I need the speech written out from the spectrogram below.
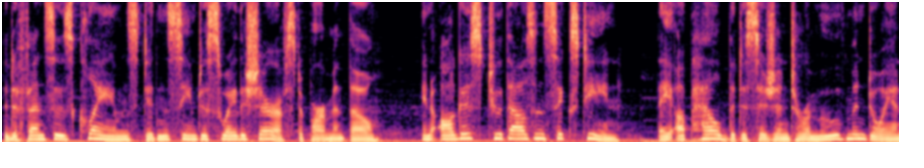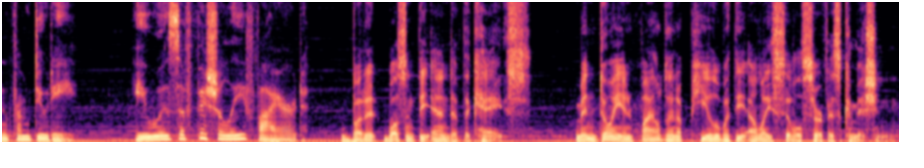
The defense's claims didn't seem to sway the sheriff's department, though. In August 2016, they upheld the decision to remove Mandoyan from duty. He was officially fired. But it wasn't the end of the case. Mandoyan filed an appeal with the LA Civil Service Commission,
